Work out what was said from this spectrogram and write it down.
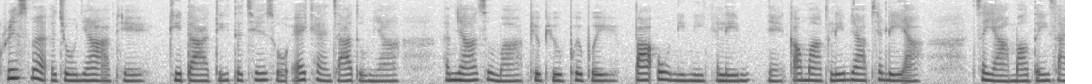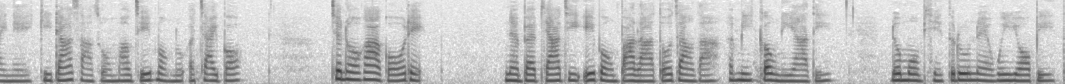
ခရစ်စမတ်အကျိုးညအဖြစ်ဂီတာတီးတချင်းဆိုဧကန်ကြသူများအများစုမှာဖြူဖြူဖွေးဖွေးပါအိုနီနီကလေးနဲ့ကောင်းမကလေးများဖြစ်လျာ ဆရာမောင်သိန်းဆိုင်နဲ့ဂီတစာဆိုမောင်ကြီးမုံတို့အကြိုက်ပေါ့ကျွန်တော်ကကောတဲ့နံပါတ်ပြားကြီးအေးပုံပါလာတော့ကြောင့်သာအမိကုန်နေရသည်နှုံမုံဖြင့်သူတို့နဲ့ဝင်ရောပြီးတ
